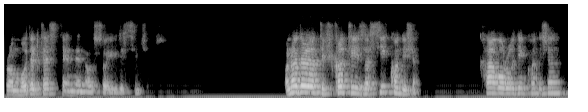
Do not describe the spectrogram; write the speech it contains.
from model test and then also existing ships. Another difficulty is the sea condition, cargo loading condition,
